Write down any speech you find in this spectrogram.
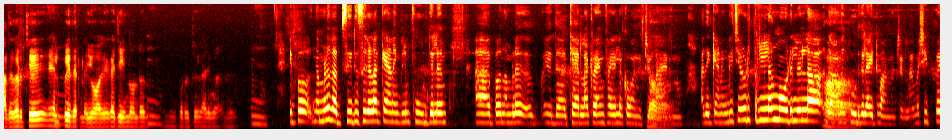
അത് കുറച്ച് ഹെൽപ്പ് ചെയ്തിട്ടുണ്ട്. യോഗയൊക്കെ ചെയ്യുന്നോണ്ട് കുറച്ച് കാര്യങ്ങൾ. ഇപ്പോൾ നമ്മൾ വെബ് സീരീസുകളൊക്കെ ആണെങ്കിലും കൂടുതലും ഇപ്പോൾ നമ്മൾ ഇത് കേരള ക്രൈം ഫയലൊക്കെ വന്നിട്ടുണ്ടായിരുന്നു. അതൊക്കെ ആണെങ്കിൽ ഇച്ചിരി ഒരു ത്രില്ലർ മോഡിലുള്ള ഇതാണ് കൂടുതലായിട്ട് വന്നിട്ടുള്ളത്. പക്ഷെ ഇപ്പൊ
